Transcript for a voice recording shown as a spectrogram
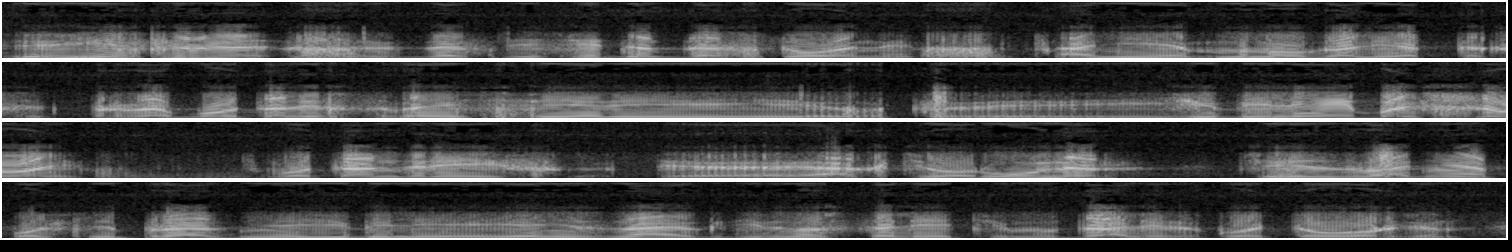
И если действительно достойны, они много лет, так сказать, проработали в своей сфере, и, вот, и юбилей большой. Вот Андрей, э, актер, умер через два дня после празднования юбилея. Я не знаю, к 90-летию ему дали какой-то орден –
